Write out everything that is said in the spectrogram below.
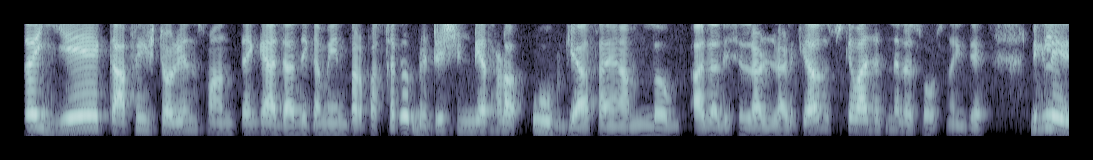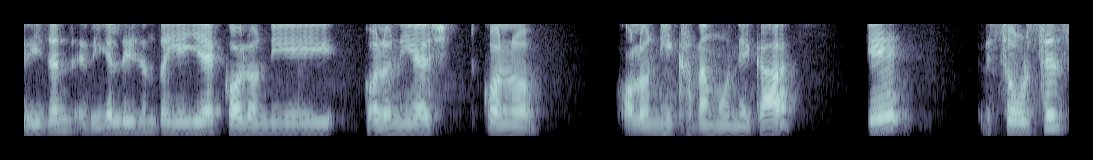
तो ये काफ़ी हिस्टोरियंस मानते हैं कि आज़ादी का मेन पर्पज था कि ब्रिटिश इंडिया थोड़ा ऊब गया था हम लोग आज़ादी से लड़ लड़ के, और उसके बाद इतने रिसोर्स नहीं थे। निकले रीज़न रियल रीज़न तो यही है कॉलोनी कॉलोनी ख़त्म होने का, के रिसोर्सेज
